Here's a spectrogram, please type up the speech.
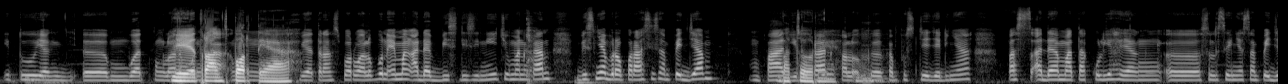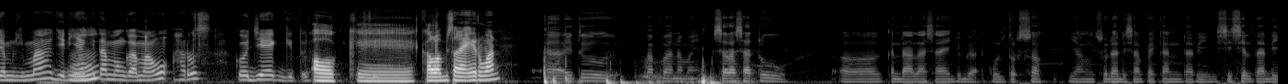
itu yang eh, membuat pengeluaran Biaya transport Mm, ya. Biaya transport. Walaupun emang ada bis di sini, cuman kan bisnya beroperasi sampai jam 4 Empat gitu kan kalau ke kampus D jadinya pas ada mata kuliah yang eh, selesainya sampai jam 5 jadinya kita mau nggak mau harus Gojek gitu. Oke, kalau misalnya Irwan? Eh, itu apa namanya? Salah satu eh, kendala saya juga kultur shock yang sudah disampaikan dari Sisil tadi.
